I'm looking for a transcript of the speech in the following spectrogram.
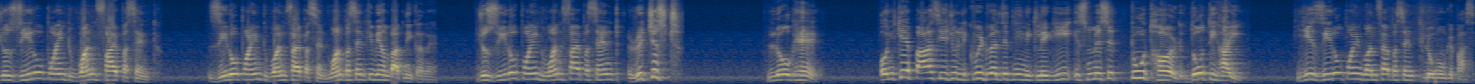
जो 0.15 percent zero point one five percent one percent की भी हम बात नहीं कर रहे हैं, जो zero point one five percent richest लोग हैं, उनके पास ये जो लिक्विड वेल्थ इतनी निकलेगी, इसमें से टू थर्ड दो तिहाई, ये zero point one five percent लोगों के पास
